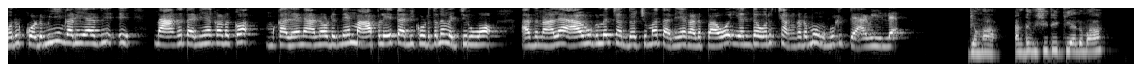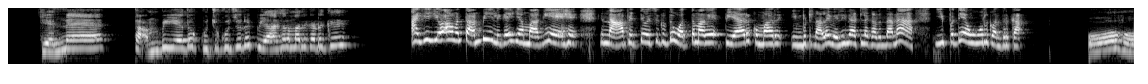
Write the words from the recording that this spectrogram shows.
ஒரு கொடுமையும் கிடையாது. நாங்கள் தனியாக கிடக்கோம். கல்யாணம் ஆன உடனே மாப்பிள்ளையே தண்ணி கொடுத்துன்னு வச்சிருவோம். அதனால அவங்களும் சந்தோஷமா தனியாக கிடப்பாவோ எந்த ஒரு சங்கடமும் உங்களுக்கு தேவையில்லை. அந்த விஷயத்தை கேளுமா. என்ன? தம்பி ஏதோ குச்சு குச்சுன்னு பேசுற மாதிரி கிடக்கு. ஐயோ அவன் தம்பி இல்லைங்க என் மகே நான் பெத்து வச்சுக்கிட்டு ஒத்த மகே பியார் குமார் இம்பிட்டு நாளே வெளிநாட்டுல கிடந்தானா இப்பதான் என் ஊருக்கு வந்திருக்கான். ஓஹோ.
